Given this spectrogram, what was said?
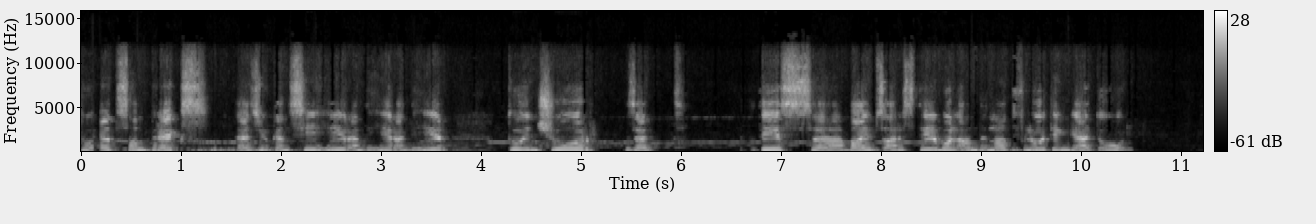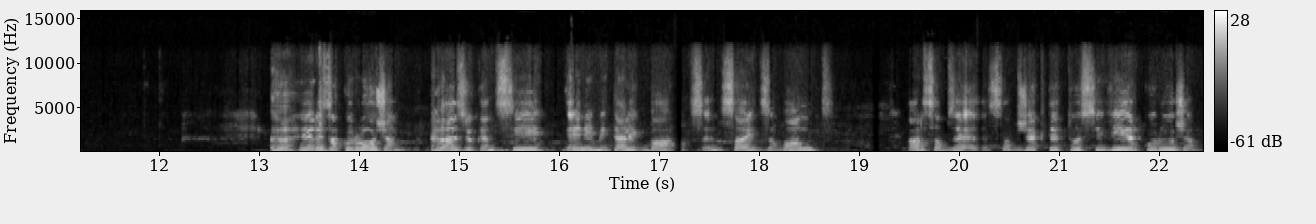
to add some bricks, as you can see here and here and here, to ensure that these uh, pipes are stable and not floating at all. Uh, here is a corrosion. As you can see, any metallic parts inside the bond are sub subjected to severe corrosion.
